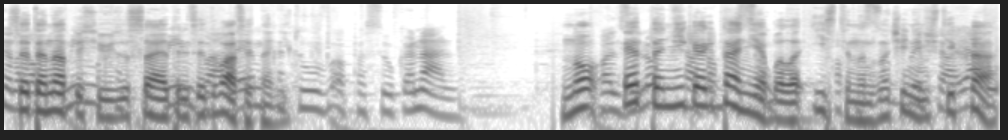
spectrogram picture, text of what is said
с этой надписью из Исаия 30.20 на них. Но это никогда не было истинным значением стиха.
